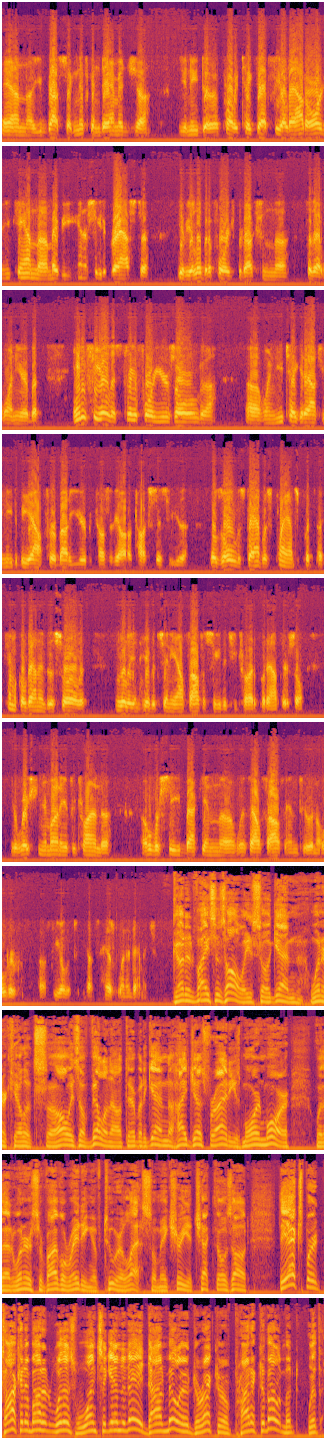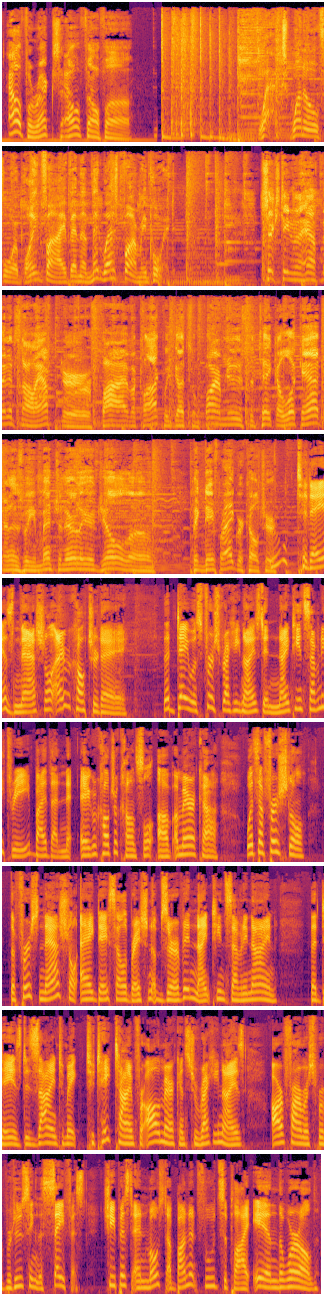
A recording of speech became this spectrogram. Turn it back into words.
and uh, you've got significant damage, uh, you need to probably take that field out, or you can uh, maybe interseed a grass to give you a little bit of forage production uh, for that one year. But any field that's three or four years old, uh, uh, when you take it out, you need to be out for about a year because of the autotoxicity. Uh, those old established plants put a chemical down into the soil that really inhibits any alfalfa seed that you try to put out there. So you're wasting your money if you're trying to overseed back in uh, with alfalfa into an older uh, field that has winter damage. Good advice as always. So again, winter kill, it's uh, always a villain out there. But again, the high just varieties more and more with that winter survival rating of two or less. So make sure you check those out. The expert talking about it with us once again today, Don Miller, Director of Product Development with Alforex Alfalfa. Wax 104.5 and the Midwest Farm Report. 16 and a half minutes now after 5 o'clock. We've got some farm news to take a look at. And as we mentioned earlier, Jill, uh, big day for agriculture. Ooh, today is National Agriculture Day. The day was first recognized in 1973 by the Agricultural Council of America, with the first, the first National Ag Day celebration observed in 1979. The day is designed to make to take time for all Americans to recognize our farmers for producing the safest, cheapest, and most abundant food supply in the world.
